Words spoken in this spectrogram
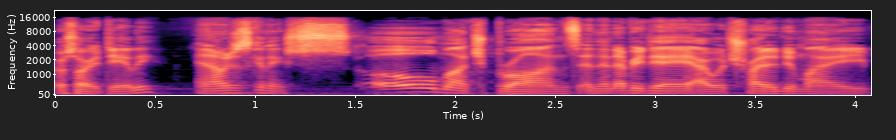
or sorry, daily. And I was just getting so much bronze. And then every day I would try to do my,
